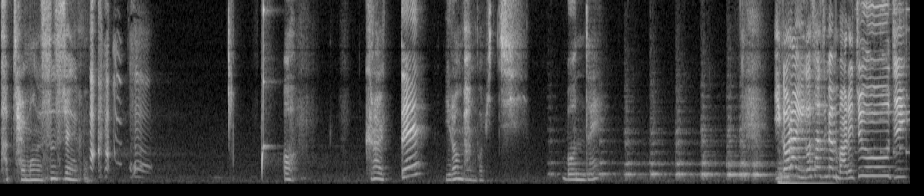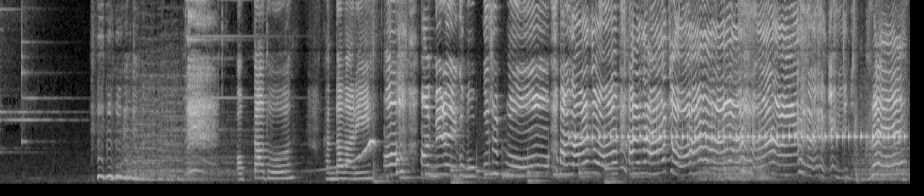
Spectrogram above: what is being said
밥 잘 먹는 순수쟁이고. 어, 그럴 땐 이런 방법 있지. 뭔데? 이거랑 이거 사주면 말해주지. 없다 돈. 간다 나리. 아, 아 미래 이거 먹고 싶어. 아 사줘, 아 사줘. 그래.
